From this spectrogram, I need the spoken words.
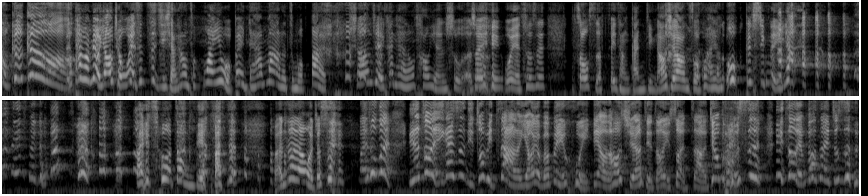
好苛刻哦，他们没有要求，我也是自己想象中，万一我被人家骂了怎么办？学长姐看起来都超严肃的，所以我也就是收拾的非常干净。然后学长走过来想说，哦，跟新的一样。摆错重点，反正反正呢，我就是摆错对。你的重点应该是你作品炸了，窑有没有被你毁掉，然后学长姐找你算账，就不是你重点放在就是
